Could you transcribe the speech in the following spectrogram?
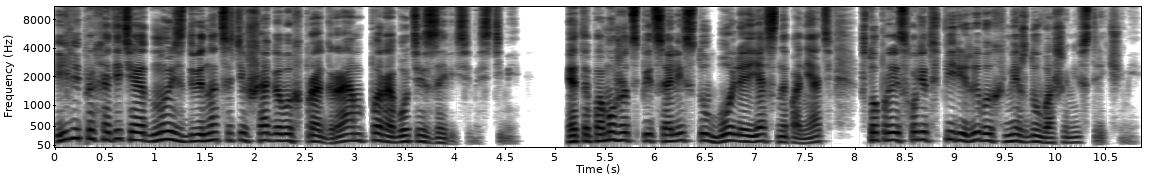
или проходите одну из 12-шаговых программ по работе с зависимостями. Это поможет специалисту более ясно понять, что происходит в перерывах между вашими встречами.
